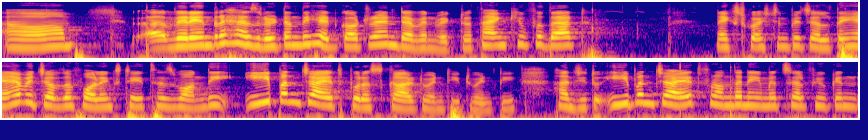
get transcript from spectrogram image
Um, uh, Virendra has written the headquarter and Devin Victor. Thank you for that. नेक्स्ट क्वेश्चन पे चलते हैं विच ऑफ द फॉलोइंग स्टेट्स हैज वॉन द ई पंचायत पुरस्कार 2020 हाँ जी तो ई पंचायत फ्रॉम द नेम इट सेल्फ यू कैन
